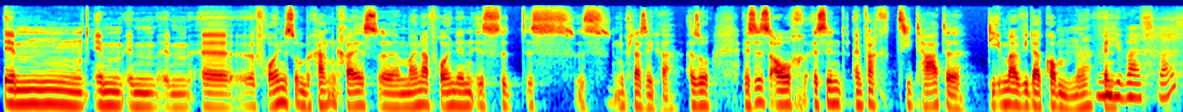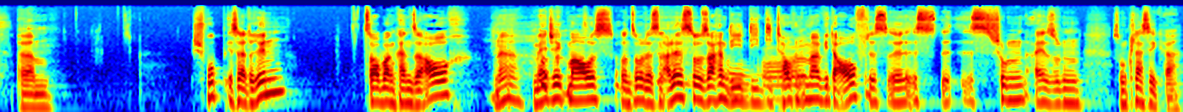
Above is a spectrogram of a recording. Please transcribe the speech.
im, im, im, im äh, Freundes- und Bekanntenkreis äh, meiner Freundin ist, ist, ist ein Klassiker. Also es ist auch, es sind einfach Zitate, die immer wieder kommen. Ne? Wenn, Wie, was, was? ähm, schwupp ist er drin, zaubern kann sie auch, ne? Magic Maus und so, das sind alles so Sachen, die, die, die tauchen immer wieder auf. Das äh, ist, ist schon also ein, so ein Klassiker.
